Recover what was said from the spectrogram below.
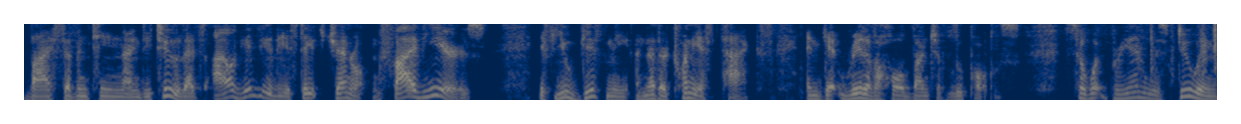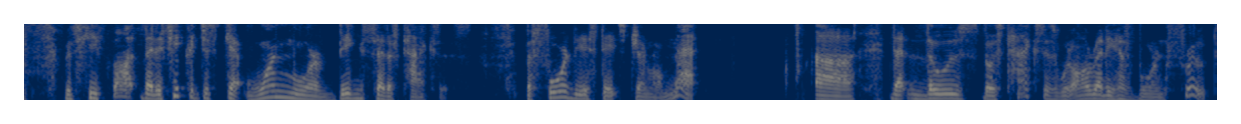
by 1792. That's, I'll give you the Estates General in five years if you give me another 20th tax and get rid of a whole bunch of loopholes. So what Brienne was doing was he thought that if he could just get one more big set of taxes before the Estates General met, uh, that those those taxes would already have borne fruit,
